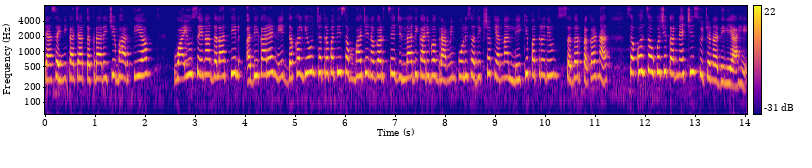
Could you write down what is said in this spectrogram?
त्या सैनिकाच्या तक्रारीची भारतीय वायुसेना दलातील अधिकाऱ्यांनी दखल घेऊन छत्रपती संभाजीनगरचे जिल्हाधिकारी व ग्रामीण पोलीस अधीक्षक यांना लेखी पत्र देऊन सदर प्रकरणात सखोल चौकशी करण्याची सूचना दिली आहे.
